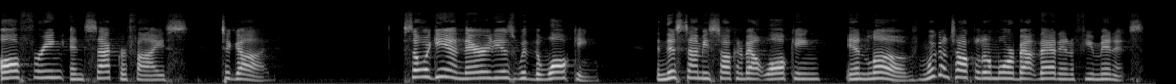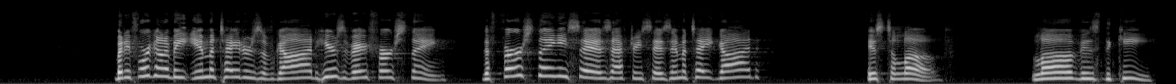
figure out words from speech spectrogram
offering and sacrifice to God. So again, there it is with the walking. And this time he's talking about walking in love. We're going to talk a little more about that in a few minutes. But if we're going to be imitators of God, here's the very first thing. The first thing he says after he says imitate God is to love. Love is the key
